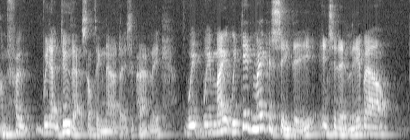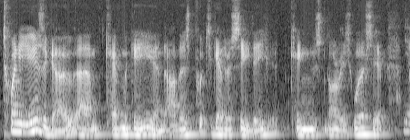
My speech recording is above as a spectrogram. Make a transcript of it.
I'm afraid we don't do that sort of thing nowadays. Apparently, we we make we did make a CD, incidentally, about 20 years ago. Um, Kev McGee and others put together a CD, King's Norwich Worship. Yeah.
